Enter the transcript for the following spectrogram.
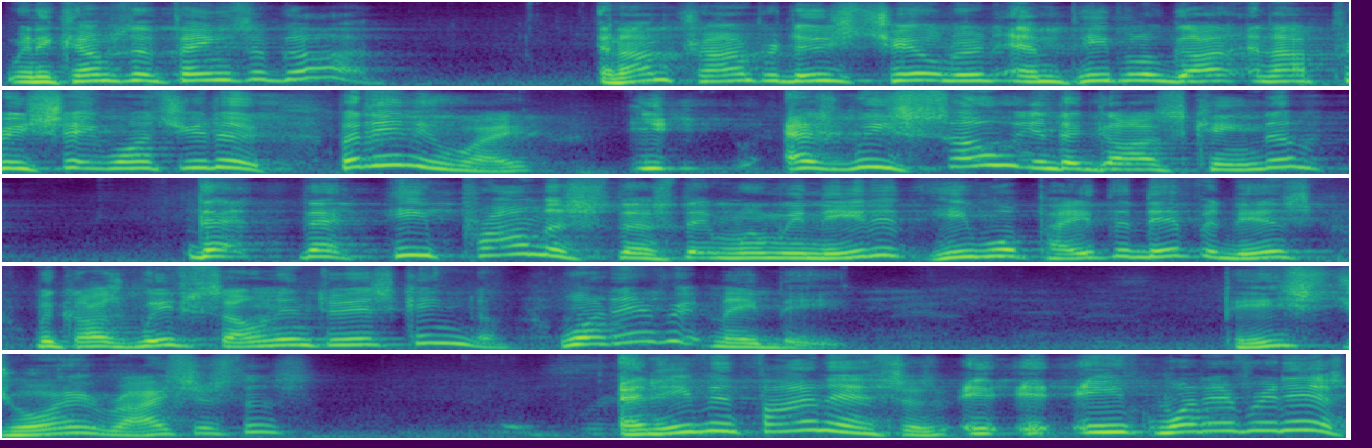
when it comes to the things of God. And I'm trying to produce children and people of God, and I appreciate what you do. But anyway, you, as we sow into God's kingdom, that, that He promised us that when we need it, He will pay the dividends because we've sown into His kingdom, whatever it may be peace, joy, righteousness, and even finances, it, it, it, whatever it is.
